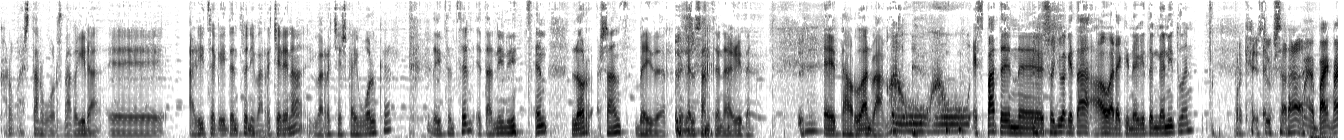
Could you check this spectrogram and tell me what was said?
karo, ba, Star Wars, ba, begira, e, aritzek egiten zuen Ibarretxerena, Ibarretxe Skywalker, deitzen zen, eta ni nintzen Lord Sans Vader, Egel Santzena egiten. Eta orduan, ba, ezpaten e, soinuak eta ahoarekin egiten genituen. Porque zuk zara... Bai, bai,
